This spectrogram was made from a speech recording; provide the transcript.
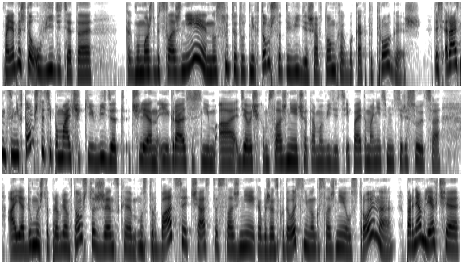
Понятно, что увидеть это как бы может быть сложнее, но суть тут не в том, что ты видишь, а в том, как бы как ты трогаешь. То есть разница не в том, что типа мальчики видят член и играются с ним, а девочкам сложнее что там увидеть, и поэтому они этим не интересуются. А я думаю, что проблема в том, что женская мастурбация часто сложнее, как бы женское удовольствие немного сложнее устроено. Парням легче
